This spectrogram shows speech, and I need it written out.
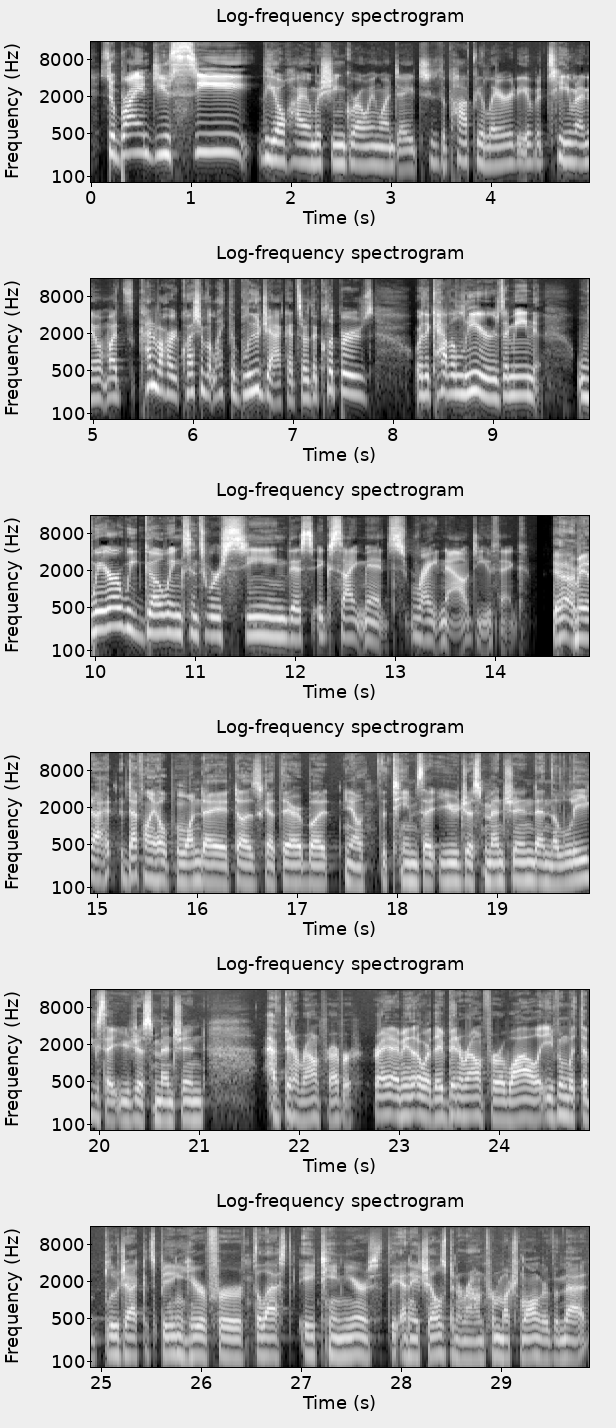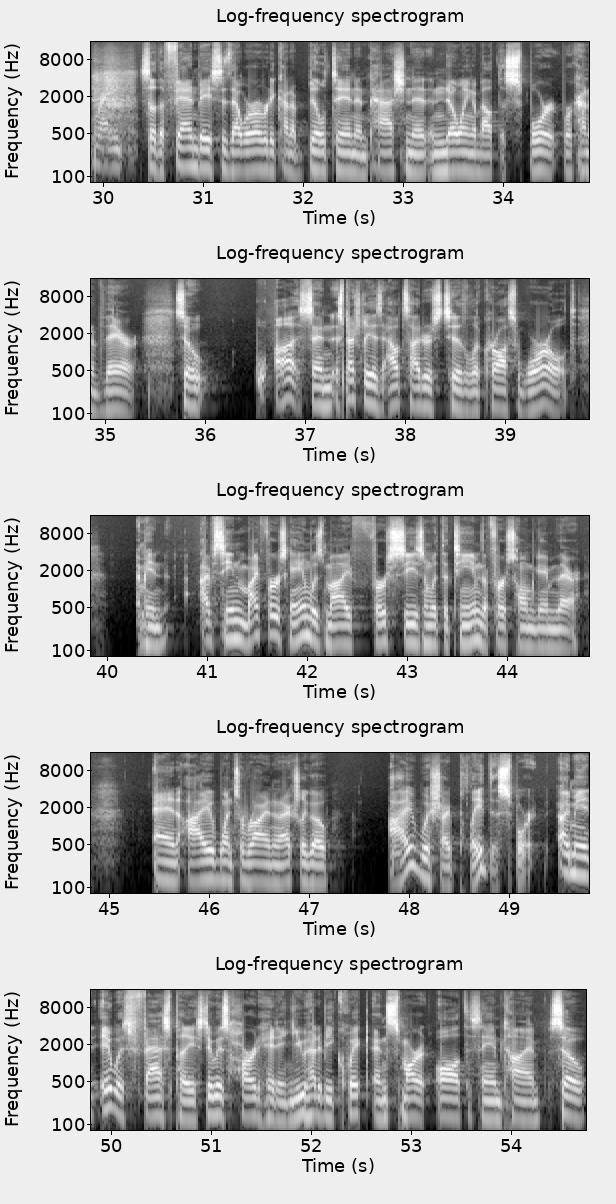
So Brian, do you see the Ohio Machine growing one day to the popularity of a team? And I know it's kind of a hard question, but like the Blue Jackets or the Clippers or the Cavaliers, I mean, where are we going since we're seeing this excitement right now? Do you think? Yeah, I mean, I definitely hope one day it does get there. But you know, the teams that you just mentioned and the leagues that you just mentioned have been around forever, right? I mean, or they've been around for a while. Even with the Blue Jackets being here for the last 18 years, the NHL's been around for much longer than that. Right. So the fan bases that were already kind of built in and passionate and knowing about the sport were kind of there. So us, and especially as outsiders to the lacrosse world, I mean, I've seen my first game was my first season with the team, the first home game there. And I went to Ryan and I actually go, I wish I played this sport. I mean, it was fast paced, it was hard hitting. You had to be quick and smart all at the same time. So,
